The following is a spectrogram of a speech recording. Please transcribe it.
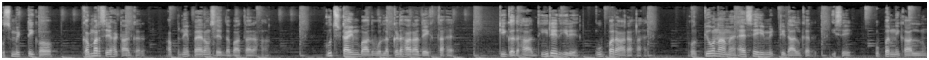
उस मिट्टी को कमर से हटाकर अपने पैरों से दबाता रहा। कुछ टाइम बाद वो लकड़हारा देखता है कि गधा धीरे धीरे ऊपर आ रहा है और क्यों ना मैं ऐसे ही मिट्टी डालकर इसे ऊपर निकाल लूँ।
